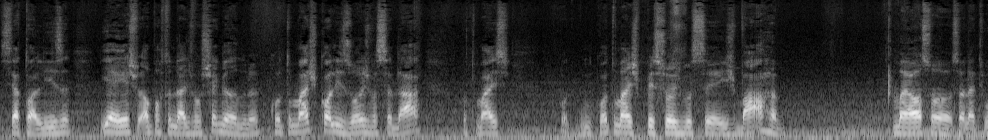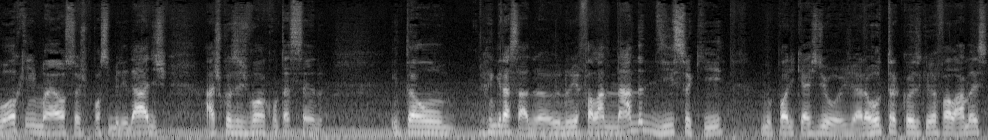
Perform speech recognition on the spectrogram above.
se atualiza e aí as oportunidades vão chegando, né? Quanto mais colisões você dá, quanto mais quanto mais pessoas você esbarra, maior seu, seu networking, maior suas possibilidades, as coisas vão acontecendo. Então, engraçado, eu não ia falar nada disso aqui no podcast de hoje. Era outra coisa que eu ia falar, mas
